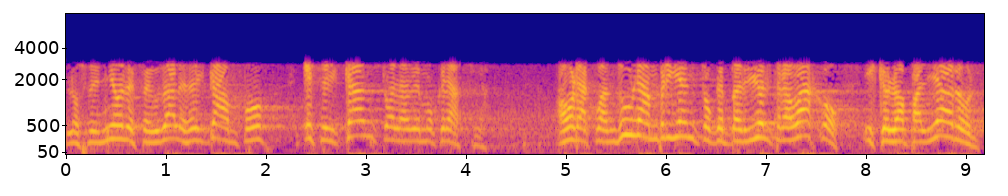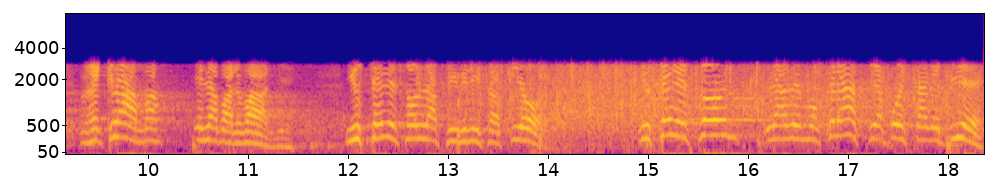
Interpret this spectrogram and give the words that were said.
los señores feudales del campo, es el canto a la democracia. Ahora, cuando un hambriento que perdió el trabajo y que lo apalearon reclama, es la barbarie. Y ustedes son la civilización. Y ustedes son la democracia puesta de pie.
